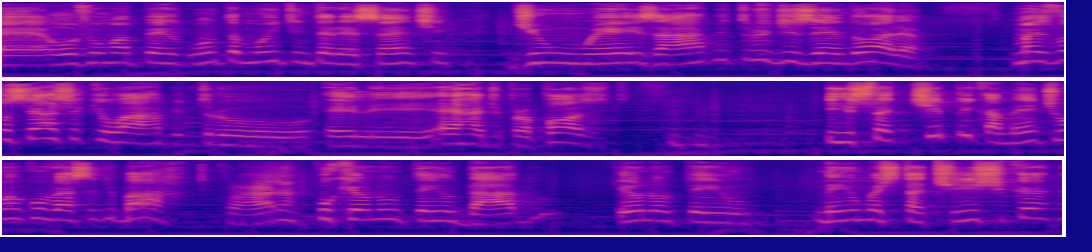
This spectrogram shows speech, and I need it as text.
é, houve uma pergunta muito interessante de um ex-árbitro dizendo: olha, Mas você acha que o árbitro ele erra de propósito? Isso é tipicamente uma conversa de bar. Claro. Porque eu não tenho dado, eu não tenho nenhuma estatística,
